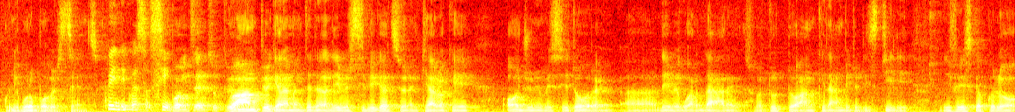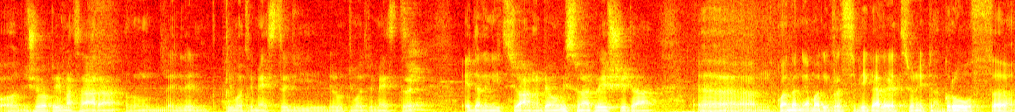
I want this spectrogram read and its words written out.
Quindi quello può aver senso. Quindi questo sì. Poi in senso più ampio chiaramente della diversificazione è chiaro che oggi un investitore uh, deve guardare soprattutto anche in ambito di stili, mi riferisco a quello, uh, diceva prima Sara, um, del, primo trimestre dell'ultimo trimestre sì. e dall'inizio anno, abbiamo visto una crescita quando andiamo a riclassificare le azioni tra growth,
